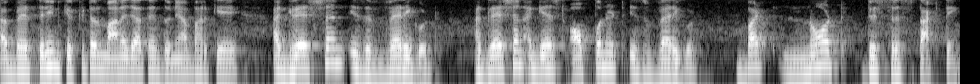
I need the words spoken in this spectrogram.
बेहतरीन क्रिकेटर माने जाते हैं दुनिया भर के aggression is very good aggression against opponent is very good but not disrespecting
